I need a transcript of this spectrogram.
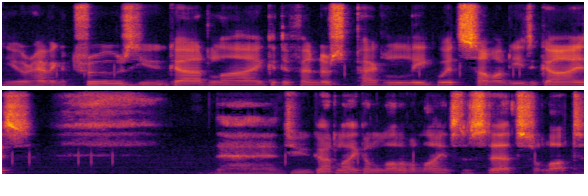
You're having a truce, you got like a Defensive pact League with some of these guys. And you got like a lot of alliances, that's a lot.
